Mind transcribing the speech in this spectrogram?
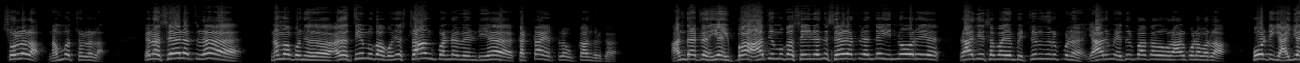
சொல்லலாம். நம்ம சொல்லலாம். ஏன்னா சேலத்தில் நம்ம கொஞ்சம் அதை திமுக கொஞ்சம் ஸ்ட்ராங் பண்ண வேண்டிய கட்டாயத்தில் உட்கார்ந்துருக்காங்க அந்த இடத்துல ஏன் இப்போ அதிமுக சைட்லேருந்து சேலத்துலேருந்தே இன்னொரு ராஜ்யசபா எம்பி திருதிருப்புன்னு யாருமே எதிர்பார்க்காத ஒரு ஆள் கூட வரலாம் போட்டிக்கு ஐயா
